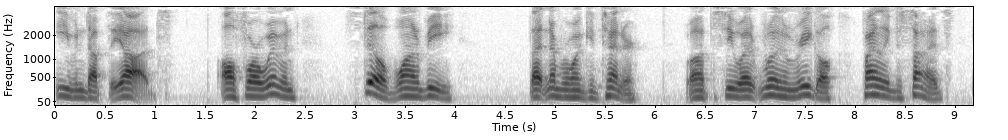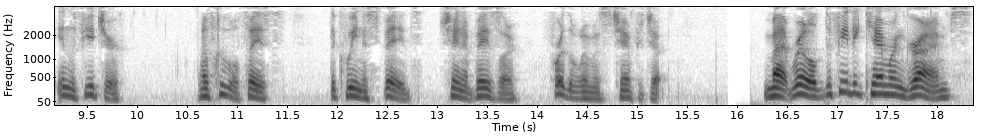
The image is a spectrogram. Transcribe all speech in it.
evened up the odds. All four women still want to be that number one contender. We'll have to see what William Regal finally decides in the future of who will face the Queen of Spades, Shayna Baszler, for the Women's Championship. Matt Riddle defeated Cameron Grimes.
